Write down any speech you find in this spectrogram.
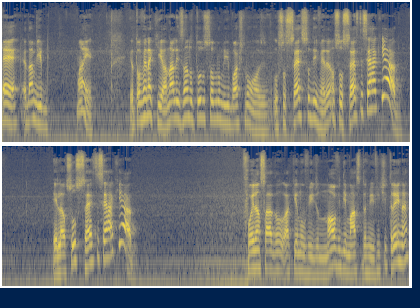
É, é da Mibo. Mãe, eu tô vendo aqui, ó, analisando tudo sobre o Mibo Astro 11. O sucesso de venda é um sucesso de ser hackeado. Ele é o sucesso de ser hackeado. Foi lançado aqui no vídeo 9 de março de 2023, né?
